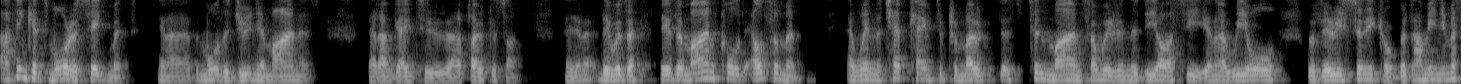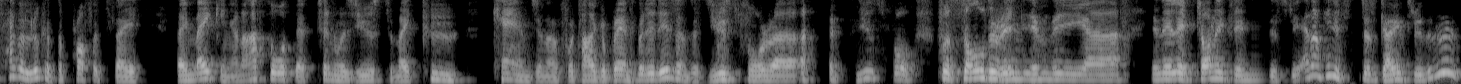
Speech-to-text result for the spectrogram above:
I think it's more a segment, you know, the more the junior miners that I'm going to uh, focus on. You know, there was a, there's a mine called Alphamin. And when the chap came to promote this tin mine somewhere in the DRC, you know, we all were very cynical. But I mean, you must have a look at the profits they they're making. And I thought that tin was used to make Koo cans, you know, for Tiger brands, but it isn't. It's used for uh, it's used for for soldering in the uh, in the electronics industry. And I mean, it's just going through the roof.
